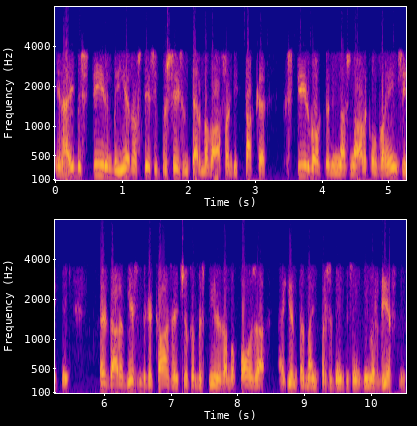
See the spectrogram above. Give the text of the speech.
en hy bestuur en beheer nog steeds die proses in terme waarvan die takke gestuur word in die nasionale konferensie toe is daar 'n wesentlike kans hy sou kan bestuur dat Ramaphosa 'n eentermyn president is en nie oorleef nie.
